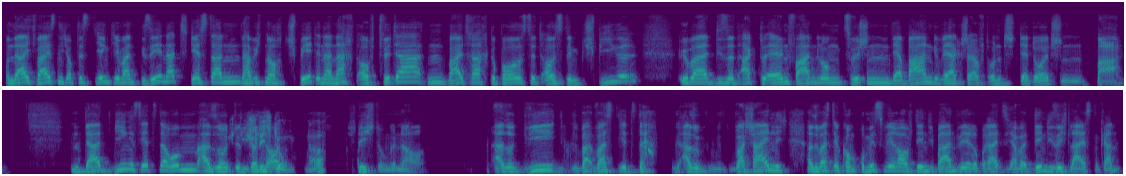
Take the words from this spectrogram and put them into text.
Und da ich weiß nicht, ob das irgendjemand gesehen hat, gestern habe ich noch spät in der Nacht auf Twitter einen Beitrag gepostet aus dem Spiegel über diese aktuellen Verhandlungen zwischen der Bahngewerkschaft und der Deutschen Bahn. Und da ging es jetzt darum, also die Schlichtung, auch, ne? Schlichtung, genau. Also wie, was jetzt da, also wahrscheinlich, also was der Kompromiss wäre, auf den die Bahn wäre bereit, sich, aber den die sich leisten kann.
